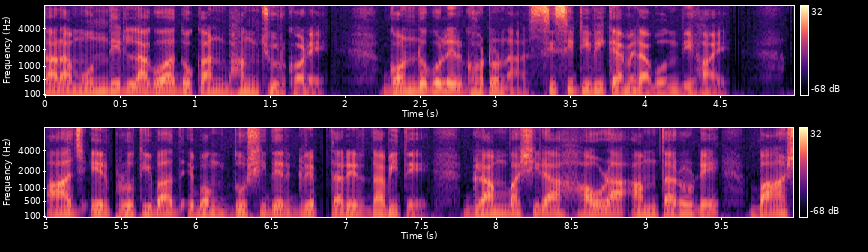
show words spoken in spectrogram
তারা মন্দির লাগোয়া দোকান ভাঙচুর করে। গণ্ডগোলের ঘটনা সিসিটিভি ক্যামেরাবন্দী হয়। আজ এর প্রতিবাদ এবং দোষীদের গ্রেপ্তারের দাবিতে গ্রামবাসীরা হাওড়া আমতা রোডে বাঁশ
